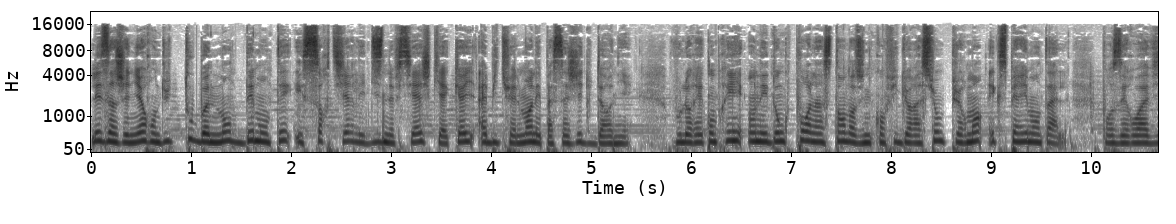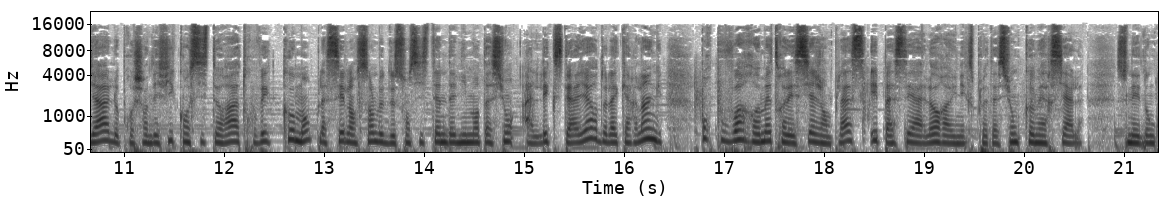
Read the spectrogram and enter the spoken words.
les ingénieurs ont dû tout bonnement démonter et sortir les 19 sièges qui accueillent habituellement les passagers du Dornier. Vous l'aurez compris, on est donc pour l'instant dans une configuration purement expérimentale. Pour Zero Avia, le prochain défi consistera à trouver comment placer l'ensemble de son système d'alimentation à l'extérieur de la carlingue pour pouvoir remettre les sièges en place et passer alors à une exploitation commerciale. Ce n'est donc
